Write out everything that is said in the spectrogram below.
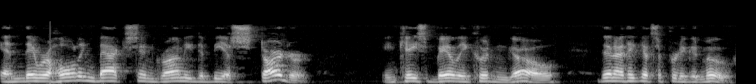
and they were holding back Cingrani to be a starter in case Bailey couldn't go, then I think that's a pretty good move.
